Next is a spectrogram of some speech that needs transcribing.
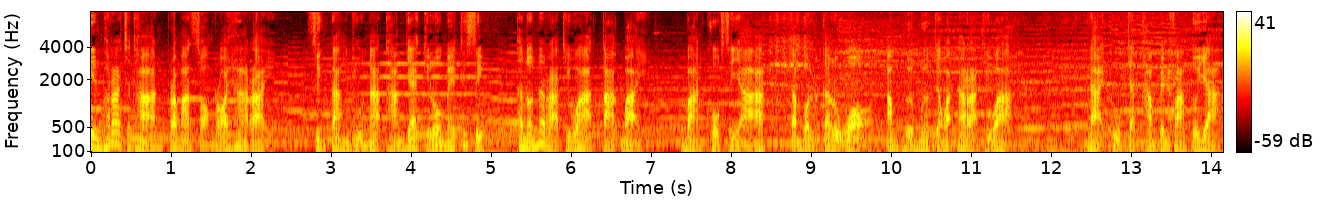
ดินพระราชทานประมาณ 205 ไร่ ซึ่งตั้งอยู่ณทางแยกกิโลเมตรที่ 10 ถนนนราธิวาสตากใบ บ้านโคกสยา ตำบลกะลุวออำเภอเมืองจังหวัดนราธิวาส ได้ถูกจัดทำเป็นฟาร์มตัวอย่าง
